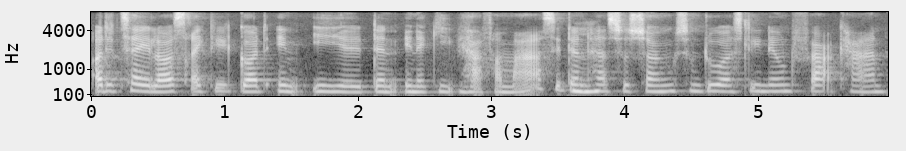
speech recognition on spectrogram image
Og det taler også rigtig godt ind i øh, den energi, vi har fra Mars i den Mm. her sæson, som du også lige nævnte før, Karen.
